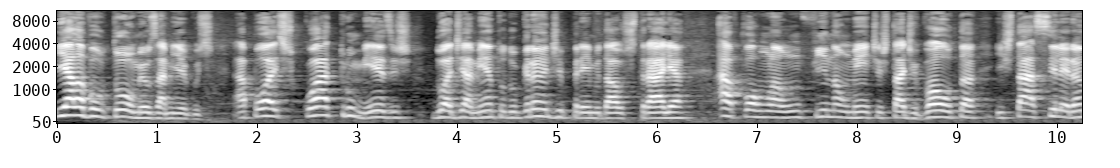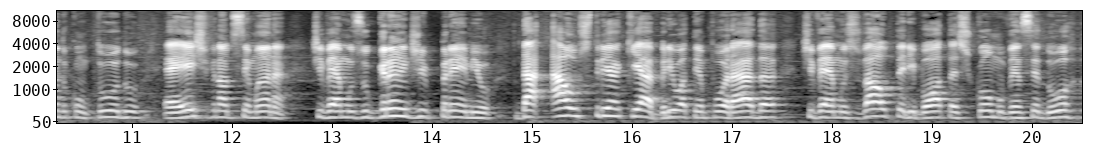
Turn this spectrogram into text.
E ela voltou, meus amigos, após quatro meses do adiamento do Grande Prêmio da Austrália. A Fórmula 1 finalmente está de volta, está acelerando com tudo. É, este final de semana tivemos o Grande Prêmio da Áustria, que abriu a temporada, tivemos Valtteri Bottas como vencedor.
